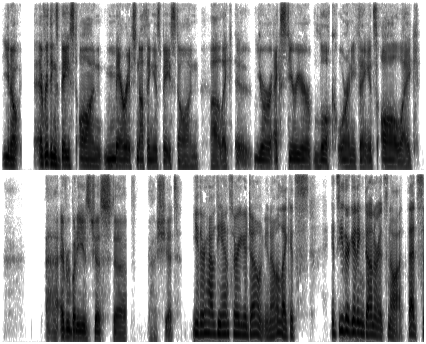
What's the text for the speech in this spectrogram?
you know everything's based on merit nothing is based on uh like uh, your exterior look or anything it's all like uh, everybody is just uh ah, shit you either have the answer or you don't you know like it's it's either getting done or it's not that's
